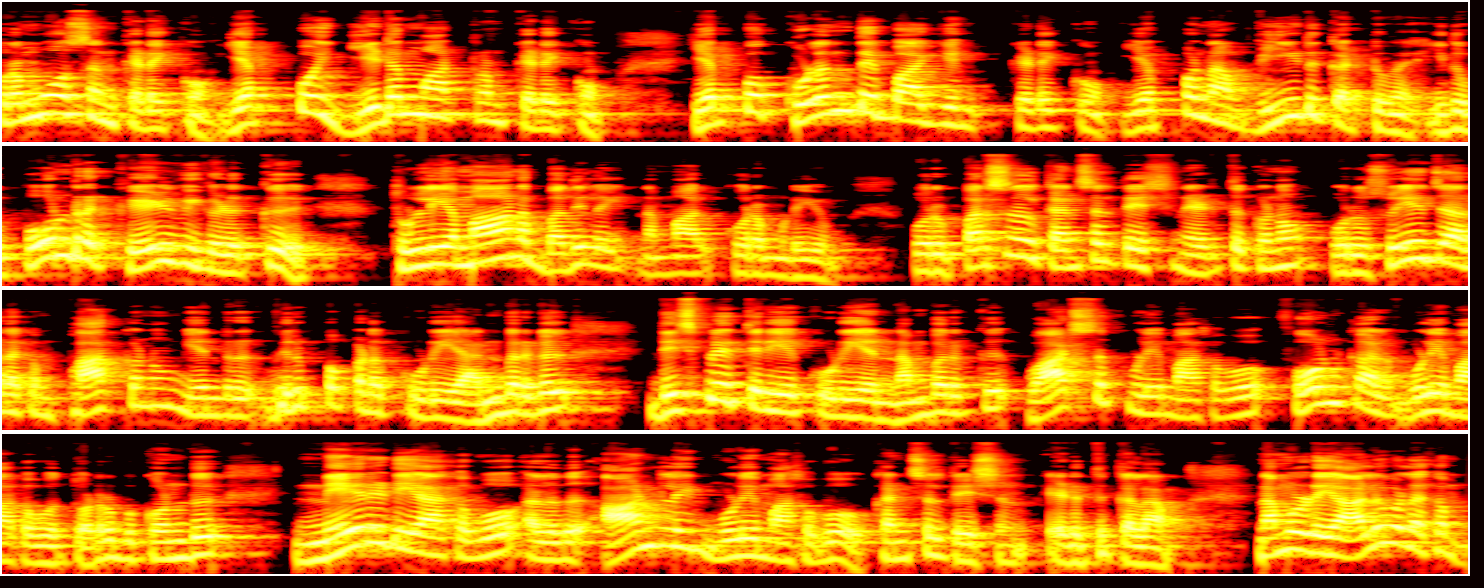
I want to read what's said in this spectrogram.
ப்ரமோஷன் கிடைக்கும்? எப்போ இடமாற்றம் கிடைக்கும்? எப்போ குழந்தை பாக்கியம் கிடைக்கும்? எப்போ நான் வீடு கட்டுவேன்? இது போன்ற கேள்விகளுக்கு துல்லியமான பதிலை நம்மால் கூற முடியும். ஒரு பர்சனல் கன்சல்டேஷன் எடுத்துக்கணும் ஒரு சுயஜாதகம் பார்க்கணும் என்று விருப்பப்படக்கூடிய அன்பர்கள் டிஸ்பிளே தெரியக்கூடிய நம்பருக்கு வாட்ஸ்அப் மூலியமாகவோ ஃபோன் கால் மூலியமாகவோ தொடர்பு கொண்டு நேரடியாகவோ அல்லது ஆன்லைன் மூலியமாகவோ கன்சல்டேஷன் எடுத்துக்கலாம். நம்மளுடைய அலுவலகம்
